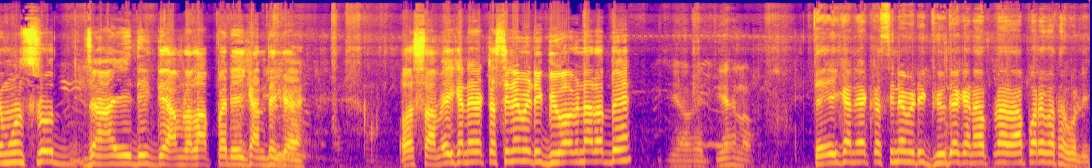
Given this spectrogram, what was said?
এমন স্রোত যায় এই দিক দিয়ে আমরা লাভ পারি এইখান থেকে। অসাম এইখানের একটা সিনেমেটিক ভিউ হবে না রাব্বে তো এইখানে একটা সিনেমেটিক ভিউ দেখেন আপনারা পরে কথা বলি।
